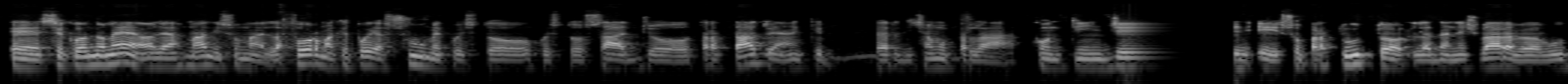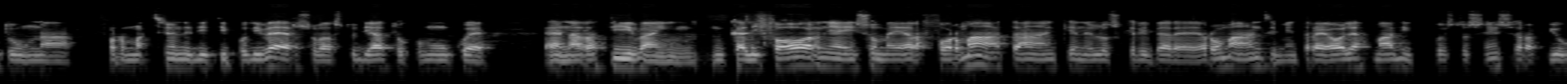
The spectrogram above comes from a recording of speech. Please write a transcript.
eh, secondo me Ale Ahmad, insomma, la forma che poi assume questo, questo saggio trattato è anche per, diciamo, per la contingenza e soprattutto la Daneshvar aveva avuto una formazione di tipo diverso, aveva studiato comunque eh, narrativa in, in, California, insomma era formata anche nello scrivere romanzi, mentre Ole Ahmad in questo senso era più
